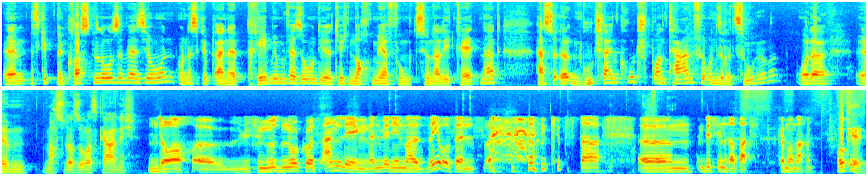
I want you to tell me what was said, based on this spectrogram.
Ähm, es gibt eine kostenlose Version und es gibt eine Premium-Version, die natürlich noch mehr Funktionalitäten hat. Hast du irgendeinen Gutscheincode spontan für unsere Zuhörer? Oder ähm, machst du da sowas gar nicht? Doch, äh, wir müssen nur kurz anlegen. Nennen wir den mal SEO-Sense. Gibt es da ähm, ein bisschen Rabatt. Können wir machen. Okay,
